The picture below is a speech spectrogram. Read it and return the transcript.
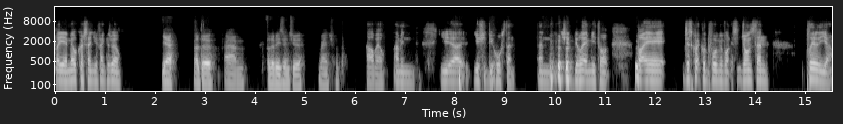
But yeah, Melkersen, you think as well? Yeah, I do. Um, for the reasons you mentioned. Oh well, I mean, you uh, you should be hosting, and you should be letting me talk. But uh, just quickly before we move on to St Johnstone, Player of the Year,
